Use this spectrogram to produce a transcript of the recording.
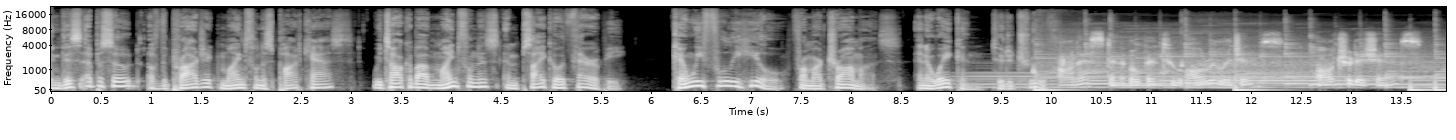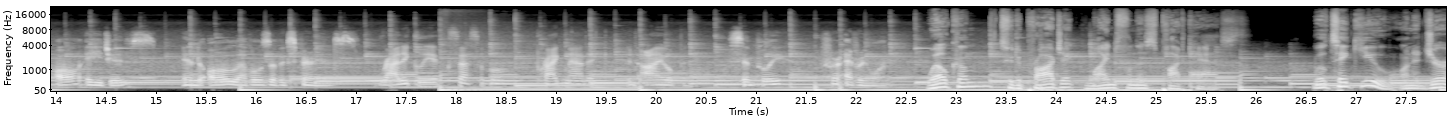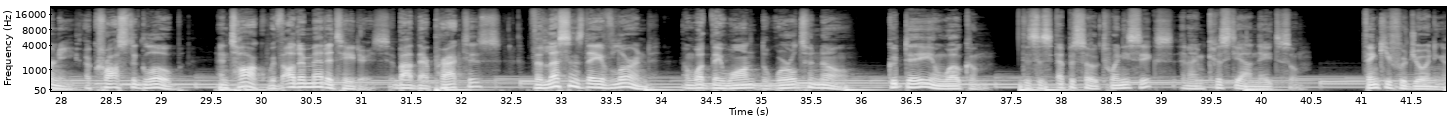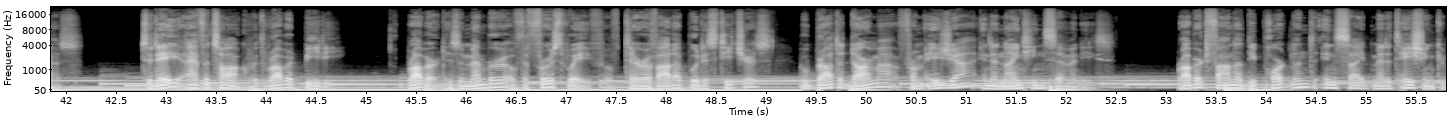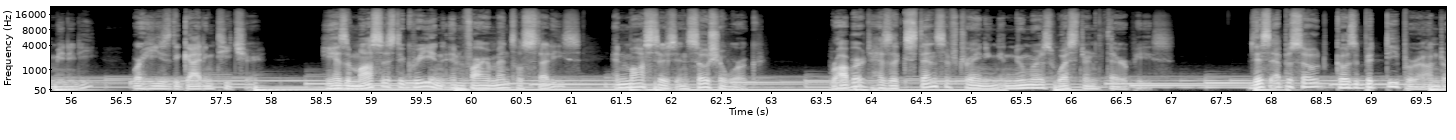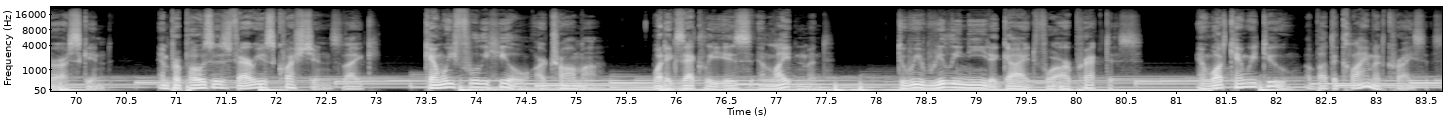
In this episode of the Project Mindfulness podcast, we talk about mindfulness and psychotherapy. Can we fully heal from our traumas and awaken to the truth? honest and open to all religions, all traditions, all ages, and all levels of experience. radically accessible, pragmatic, and eye opening. Simply for everyone. Welcome to the Project Mindfulness podcast. We'll take you on a journey across the globe talk with other meditators about their practice, the lessons they have learned, and what they want the world to know. Good day and welcome. This is episode 26, and I'm Christian Netesom. Thank you for joining us. Today I have a talk with Robert Beatty. Robert is a member of the first wave of Theravada Buddhist teachers who brought the Dharma from Asia in the 1970s. Robert founded the Portland Insight Meditation Community, where he is the guiding teacher. He has a master's degree in environmental studies and master's in social work. Robert has extensive training in numerous Western therapies. This episode goes a bit deeper under our skin and proposes various questions like Can we fully heal our trauma? What exactly is enlightenment? Do we really need a guide for our practice? And what can we do about the climate crisis?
